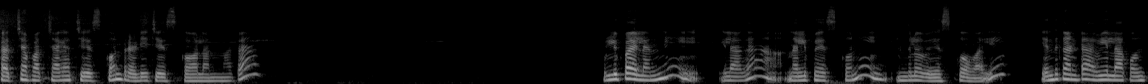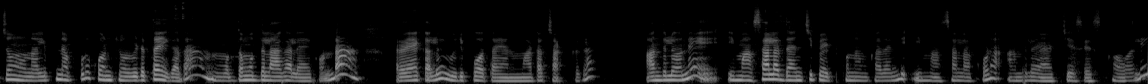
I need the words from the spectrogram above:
కచ్చా పచ్చాగా చేసుకొని రెడీ చేసుకోవాలన్నమాట. ఉల్లిపాయలన్నీ ఇలాగా నలిపేసుకొని ఇందులో వేసుకోవాలి. ఎందుకంటే అవి ఇలా కొంచెం నలిపినప్పుడు కొంచెం విడతాయి కదా ముద్ద ముద్దలాగా లేకుండా రేఖలు విడిపోతాయి అన్నమాట చక్కగా. అందులోనే ఈ మసాలా దంచి పెట్టుకున్నాం కదండి ఈ మసాలా కూడా అందులో యాడ్ చేసేసుకోవాలి.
